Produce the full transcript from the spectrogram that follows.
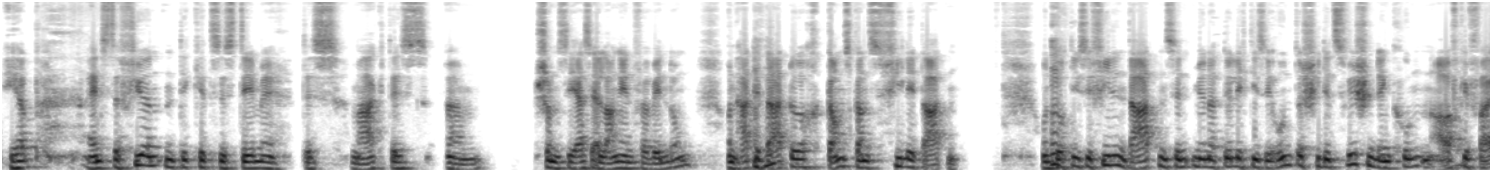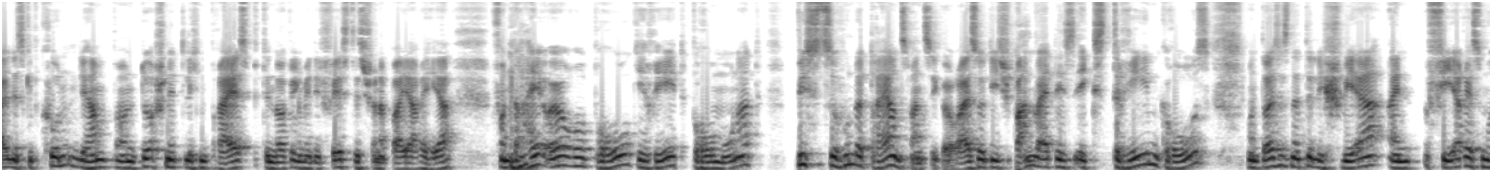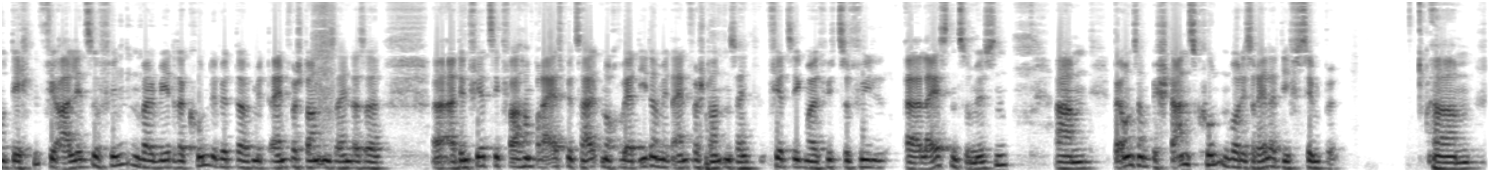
ich habe eins der führenden Ticketsysteme des Marktes ähm, schon sehr, sehr lange in Verwendung und hatte mhm. dadurch ganz, ganz viele Daten. Und mhm. durch diese vielen Daten sind mir natürlich diese Unterschiede zwischen den Kunden aufgefallen. Es gibt Kunden, die haben einen durchschnittlichen Preis, bitte nagel mir die fest, das ist schon ein paar Jahre her, von mhm. drei Euro pro Gerät pro Monat bis zu 123 Euro. Also die Spannweite ist extrem groß und da ist es natürlich schwer, ein faires Modell für alle zu finden, weil weder der Kunde wird damit einverstanden sein, dass er äh, den 40-fachen Preis bezahlt, noch wer die damit einverstanden sein, 40 mal viel zu viel äh, leisten zu müssen. Ähm, bei unseren Bestandskunden war das relativ simpel. Ähm,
